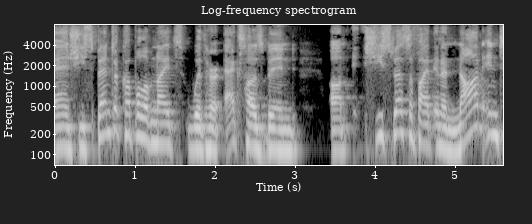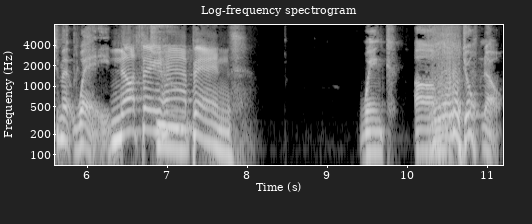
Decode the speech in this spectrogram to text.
and she spent a couple of nights with her ex-husband. Um, she specified in a non-intimate way. Nothing to- happened. Wink. Um, don't know.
